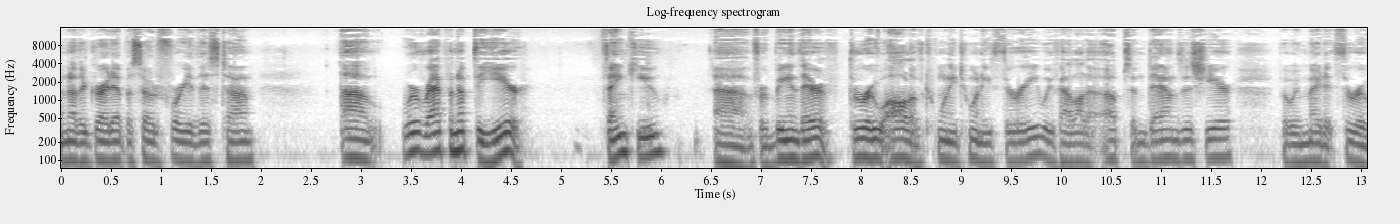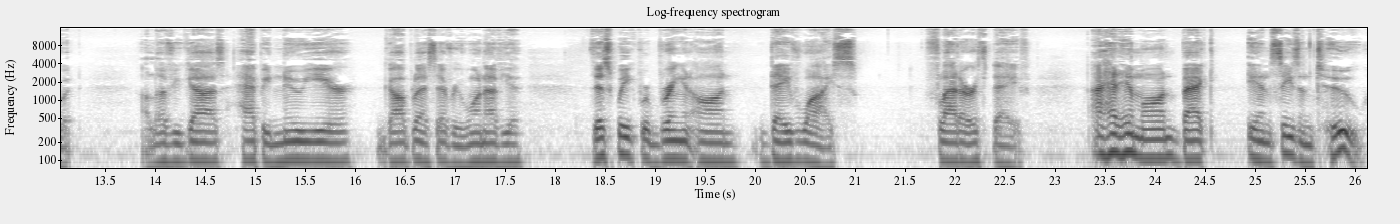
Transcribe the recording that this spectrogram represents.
Another great episode for you this time. Uh, we're wrapping up the year. thank you uh, for being there through all of 2023. We've had a lot of ups and downs this year, but we made it through it. I love you guys. Happy New Year. God bless every one of you. This week we're bringing on Dave Weiss, Flat Earth Dave. I had him on back in season two.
